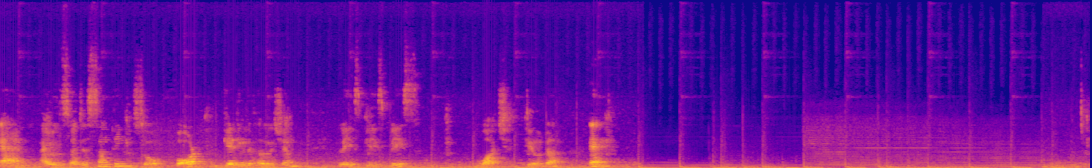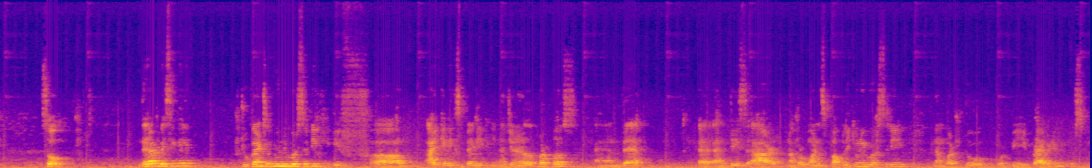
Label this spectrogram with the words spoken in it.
and I will suggest something so for getting the solution please please please watch till the end. So there are basically two kinds of university if uh, I can explain it in a general purpose and that uh, and these are number one is public university number two would be private university.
